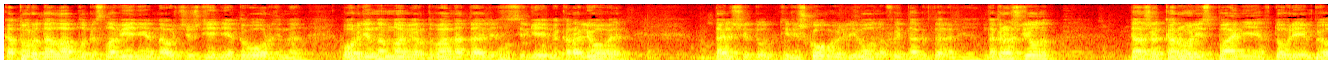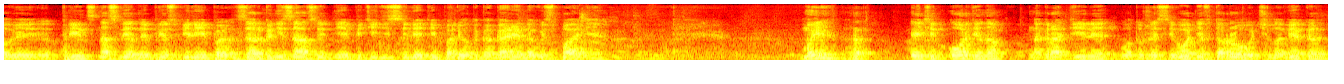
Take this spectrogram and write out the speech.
которая дала благословение на учреждение этого ордена. Орденом номер два Наталья Сергеевна Королева, Дальше идут Терешкова, Леонов и так далее. Награжден даже король Испании, в то время был принц, наследный принц Филиппа, за организацию Дня 50-летия полета Гагарина в Испании. Мы этим орденом наградили вот уже сегодня второго человека,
